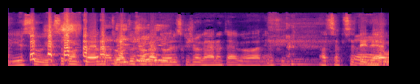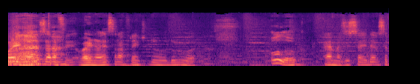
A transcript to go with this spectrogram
Ah, isso, isso contando Tá todos os jogadores que jogaram até agora, enfim. Pra você pra você ter É, ideia, o ah, Hernandes, tá na tá. o Hernandes tá na frente do, do Luan. Ô, louco. É, mas isso aí deve ser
